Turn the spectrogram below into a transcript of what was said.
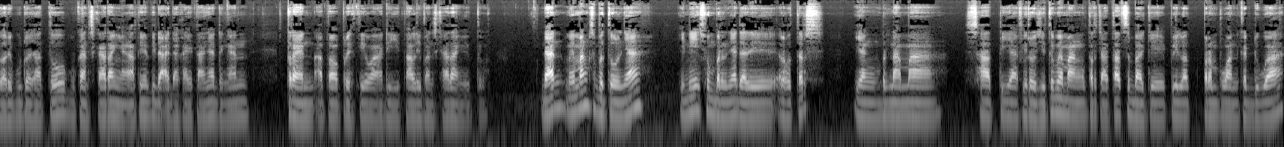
2021 bukan sekarang yang artinya tidak ada kaitannya dengan tren atau peristiwa di Taliban sekarang itu. Dan memang sebetulnya ini sumbernya dari Reuters yang bernama Satya Firozi itu memang tercatat sebagai pilot perempuan kedua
